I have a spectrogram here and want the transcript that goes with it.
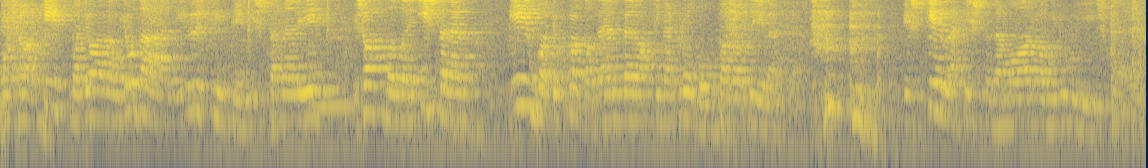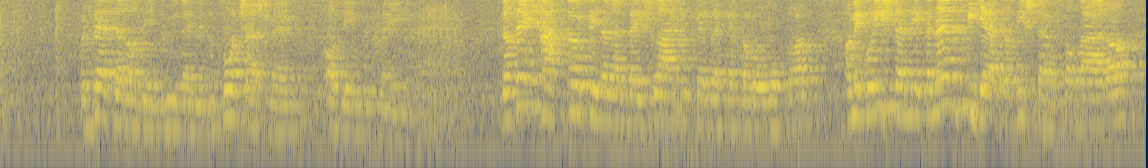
hogyha kész vagy arra, hogy odaállni őszintén Isten elé, és azt mondani, hogy Istenem, én vagyok az az ember, akinek robogtan az élete. És kérlek Istenem arra, hogy újíts meg. Hogy vedd el az én bűneimet, hogy bocsáss meg az én bűneimet. De az egyház történelemben is látjuk ezeket a romokat, amikor Isten népe nem figyelt az Isten szavára,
